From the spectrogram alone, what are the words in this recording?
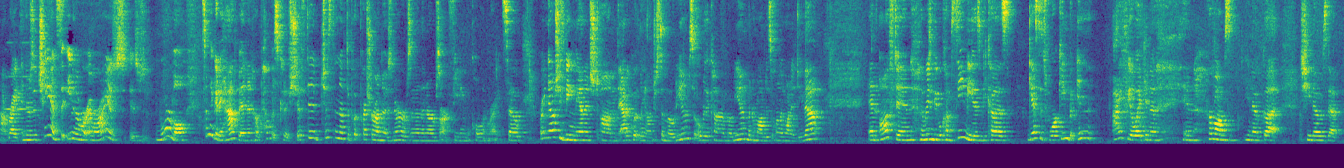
not right. And there's a chance that even though her MRI is, is normal, something could have happened and her pelvis could have shifted just enough to put pressure on those nerves and then the nerves aren't feeding the colon right. So right now she's being managed um, adequately on just Imodium, so over-the-counter Imodium, but her mom doesn't really want to do that. And often, the reason people come see me is because, yes, it's working, but in I feel like in a in her mom's you know gut, she knows that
